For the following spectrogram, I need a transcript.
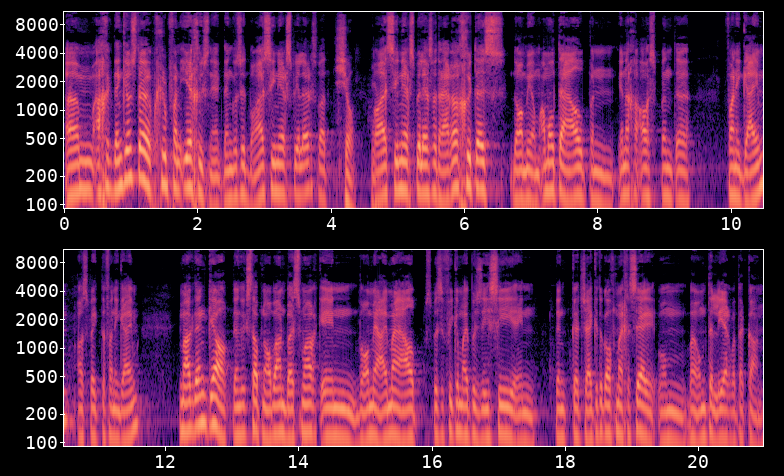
Ehm um, ag ek dink jy is 'n groep van egos nie. Ek dink ons het baie senior spelers wat Sure. Ja. baie senior spelers wat regtig goed is daarmee om almal te help in enige aspekte van die game, aspekte van die game. Maar ek dink ja, ek dink ek stap naby aan Bismarck en waarmee hy my help spesifiek in my posisie en dink dat Jake het ook al vir my gesê om by hom te leer wat ek kan.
